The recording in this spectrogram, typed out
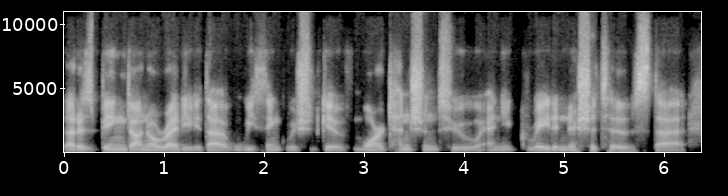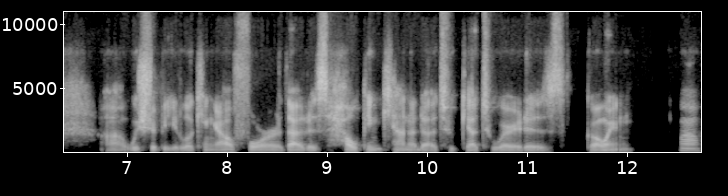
that is being done already that we think we should give more attention to, any great initiatives that uh, we should be looking out for that is helping Canada to get to where it is going. Wow.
